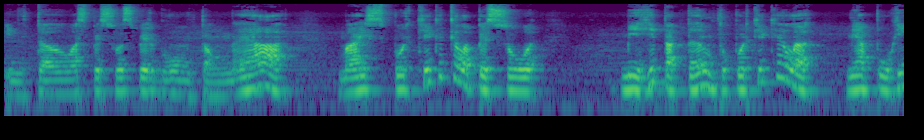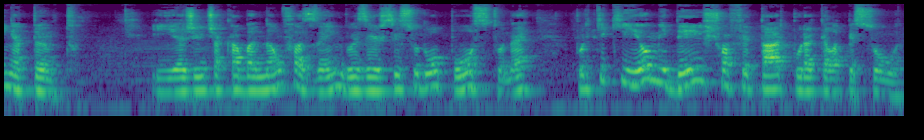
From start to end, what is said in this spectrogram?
Então as pessoas perguntam, né? Ah, mas por que, que aquela pessoa me irrita tanto? Por que, que ela me apurrinha tanto? E a gente acaba não fazendo o exercício do oposto, né? Por que, que eu me deixo afetar por aquela pessoa?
